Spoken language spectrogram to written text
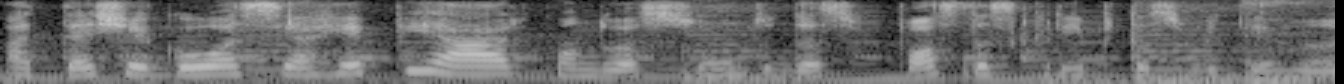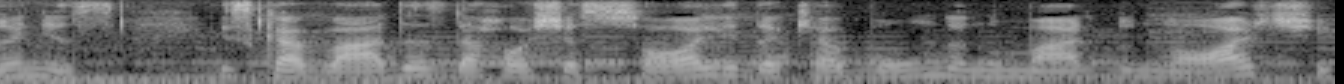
Até chegou a se arrepiar quando o assunto das supostas criptas subterrâneas escavadas da rocha sólida que abunda no Mar do Norte,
